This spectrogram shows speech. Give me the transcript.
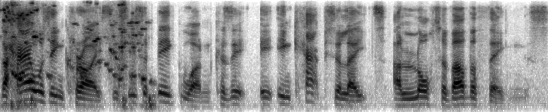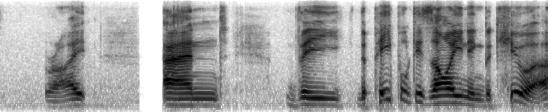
the housing crisis is a big one because it, it encapsulates a lot of other things, right? And the the people designing the cure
